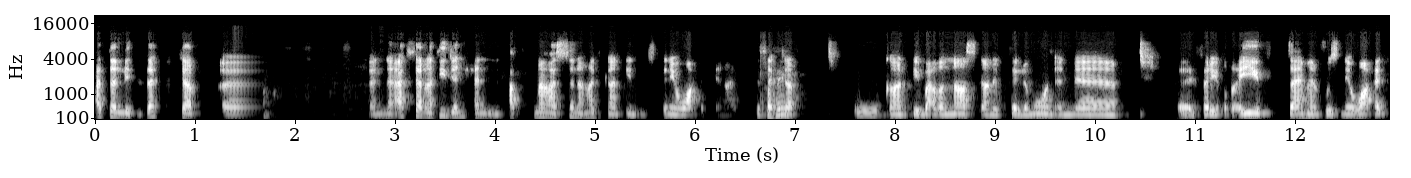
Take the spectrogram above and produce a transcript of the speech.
حتى اللي تذكر آه، إن أكثر نتيجة نحن حققناها السنة هذه كانت في 2 1 يعني تذكر. وكان في بعض الناس كانوا يتكلمون إن آه، الفريق ضعيف دائما نفوز 2 1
